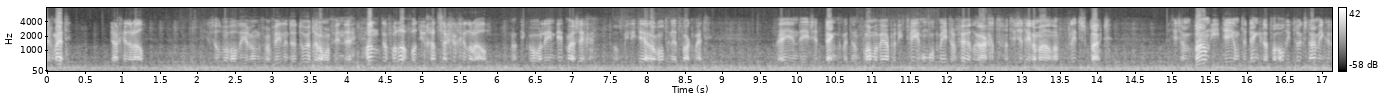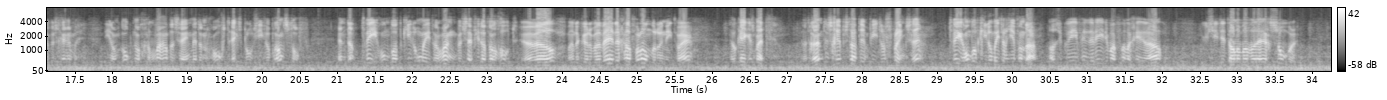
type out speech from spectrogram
Zeg met, Ja, generaal. je zult me wel weer een vervelende doordrammer vinden. Hangt er vanaf wat u gaat zeggen, generaal. Maar ik wou alleen dit maar zeggen, als militaire rot in het vak met. Wij in deze tank met een vlammenwerper die 200 meter ver draagt. Wat is het helemaal, een flitspuit. Het is een waanidee om te denken dat we al die trucks daarmee kunnen beschermen. Die dan ook nog geladen zijn met een hoogstexplosieve brandstof. En dat 200 kilometer lang, besef je dat wel goed? Jawel, maar dan kunnen we weinig gaan veranderen, nietwaar? Nou kijk eens met, het ruimteschip staat in Peter Springs, hè? 200 kilometer hier vandaan. Als ik u even in de reden mag vallen, generaal. U ziet het allemaal wel erg somber.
